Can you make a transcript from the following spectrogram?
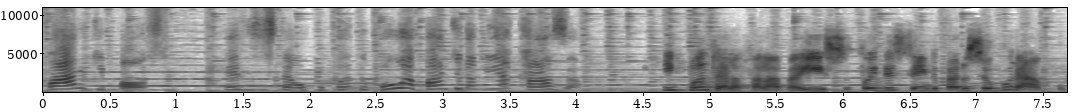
Claro que posso. Eles estão ocupando boa parte da minha casa. Enquanto ela falava isso, foi descendo para o seu buraco.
